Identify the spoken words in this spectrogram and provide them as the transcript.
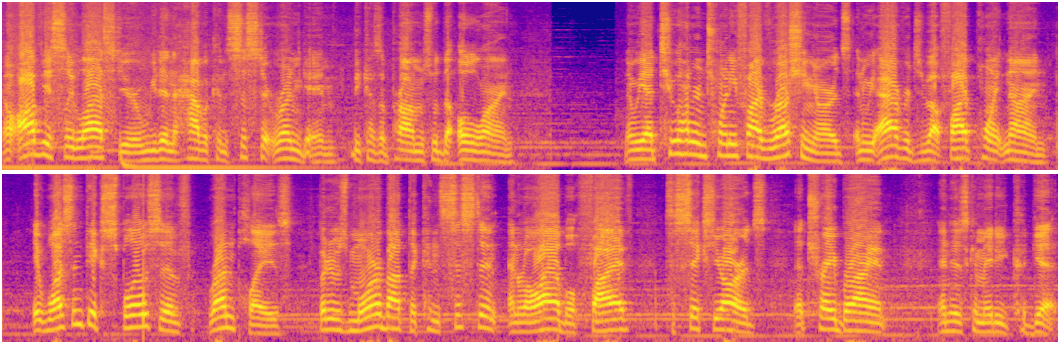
now, obviously, last year we didn't have a consistent run game because of problems with the O-line. Now, we had 225 rushing yards, and we averaged about 5.9. It wasn't the explosive run plays, but it was more about the consistent and reliable 5 to 6 yards that Tre Bryant and his committee could get.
